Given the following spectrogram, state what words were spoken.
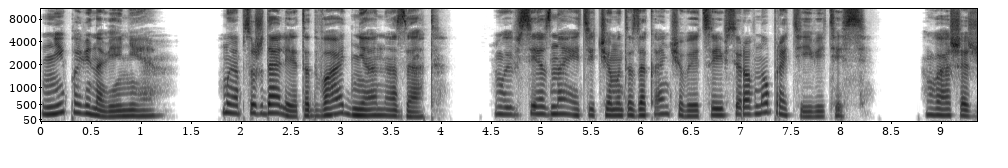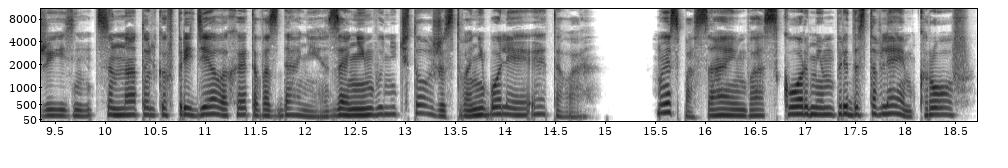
«Неповиновение. Мы обсуждали это два дня назад. Вы все знаете, чем это заканчивается, и все равно противитесь. Ваша жизнь ценна только в пределах этого здания, за ним в ничтожество, не более этого. Мы спасаем вас, кормим, предоставляем кров,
